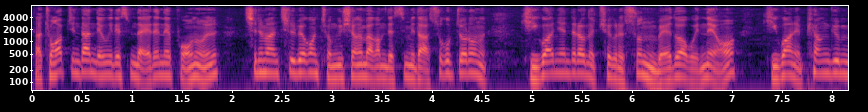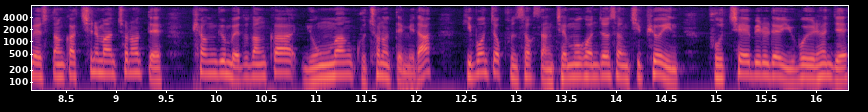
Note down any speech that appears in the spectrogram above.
자, 종합진단 내용이 됐습니다. LNF 오늘 77,000원 정규시장에 마감됐습니다. 수급적으로는 기관이 현대라고 최근에 순 매도하고 있네요. 기관의 평균 매수 단가 7만 1천원대, 평균 매도 단가 6만 9천원대입니다. 기본적 분석상 재무 건전성 지표인 부채비율 대 유보율 현재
